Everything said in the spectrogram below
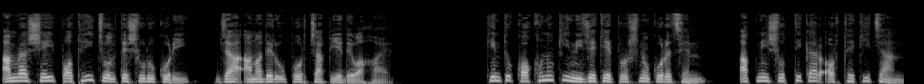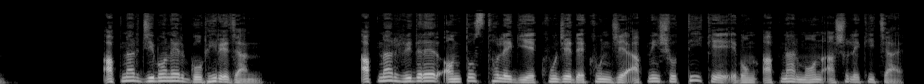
আমরা সেই পথেই চলতে শুরু করি, যা আমাদের উপর চাপিয়ে দেওয়া হয়। কিন্তু কখনো কি নিজেকে প্রশ্ন করেছেন, আপনি সত্যিকার অর্থে কি চান? আপনার জীবনের গভীরে যান। আপনার হৃদয়ের অন্তঃস্থলে গিয়ে খুঁজে দেখুন যে আপনি সত্যিই কে এবং আপনার মন আসলে কি চায়।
